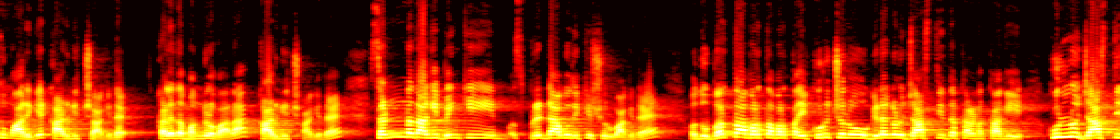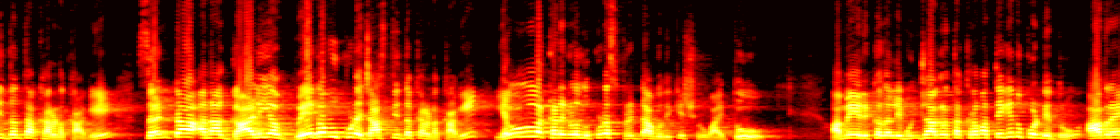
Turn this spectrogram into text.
ಸುಮಾರಿಗೆ ಕಾಡ್ಗಿಚ್ಚಾಗಿದೆ. ಕಳೆದ ಮಂಗಳವಾರ ಕಾಡ್ಗಿಚ್ಚು ಆಗಿದೆ ಸಣ್ಣದಾಗಿ ಬೆಂಕಿ ಸ್ಪ್ರೆಡ್ ಆಗೋದಕ್ಕೆ ಶುರುವಾಗಿದೆ. ಅದು ಬರ್ತಾ ಬರ್ತಾ ಬರ್ತಾ ಈ ಕುರುಚಲು ಗಿಡಗಳು ಜಾಸ್ತಿ ಇದ್ದ ಕಾರಣಕ್ಕಾಗಿ, ಹುಲ್ಲು ಜಾಸ್ತಿ ಇದ್ದಂಥ ಕಾರಣಕ್ಕಾಗಿ, ಸಂಟ, ಅನ, ಗಾಳಿಯ ವೇಗವೂ ಕೂಡ ಜಾಸ್ತಿ ಇದ್ದ ಕಾರಣಕ್ಕಾಗಿ ಎಲ್ಲ ಕಡೆಗಳಲ್ಲೂ ಕೂಡ ಸ್ಪ್ರೆಡ್ ಆಗೋದಕ್ಕೆ ಶುರುವಾಯಿತು. ಅಮೆರಿಕದಲ್ಲಿ ಮುಂಜಾಗ್ರತಾ ಕ್ರಮ ತೆಗೆದುಕೊಂಡಿದ್ರು. ಆದರೆ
